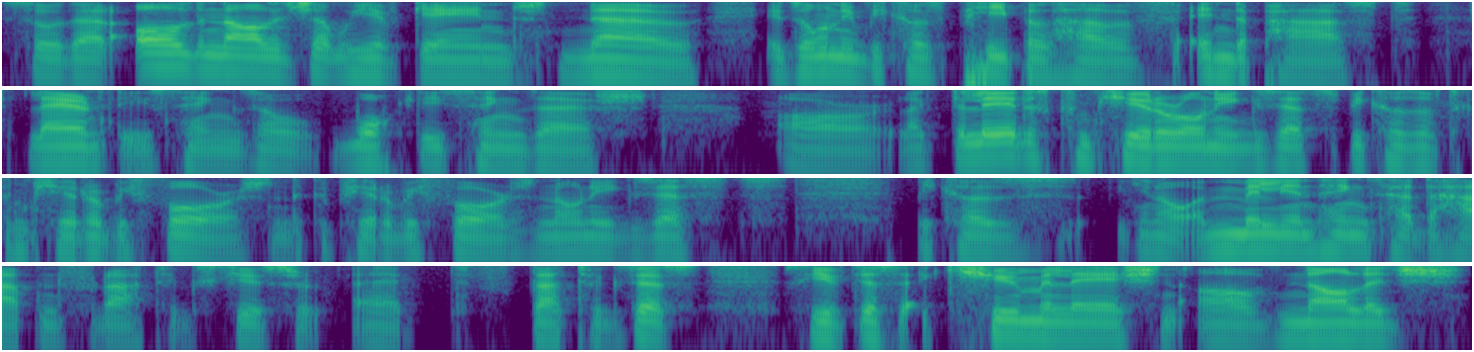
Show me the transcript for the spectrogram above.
So that all the knowledge that we have gained now is only because people have in the past learned these things or worked these things out. Or like the latest computer only exists because of the computer before it, and the computer before it, and only exists because you know a million things had to happen for that to excuse uh, that to exist. So you've this accumulation of knowledge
